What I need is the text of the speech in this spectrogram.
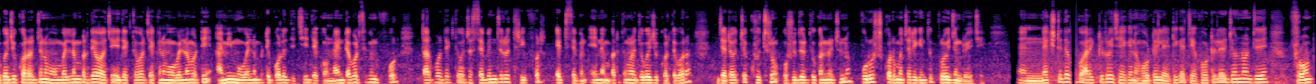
যোগাযোগ করার জন্য মোবাইল নাম্বার দেওয়া আছে। এই দেখতে পাচ্ছ, এখানে মোবাইল নাম্বারটি আমি মোবাইল নাম্বারটি বলে দিচ্ছি। দেখো নাইন ডাবল সেভেন ফোর তারপর দেখতে পাচ্ছ seven zero three four eight seven এই নাম্বারে তোমরা যোগাযোগ করতে পারো। যেটা হচ্ছে, খুচরো ওষুধের দোকানের জন্য পুরুষ কর্মচারী কিন্তু প্রয়োজন রয়েছে। নেক্সট দেখো আরেকটি রয়েছে এখানে হোটেলে, ঠিক আছে? হোটেলের জন্য যে ফ্রন্ট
